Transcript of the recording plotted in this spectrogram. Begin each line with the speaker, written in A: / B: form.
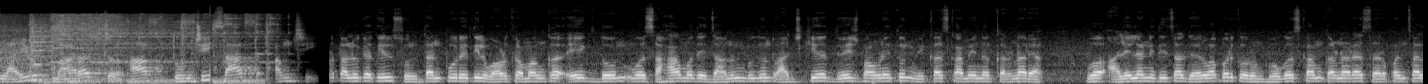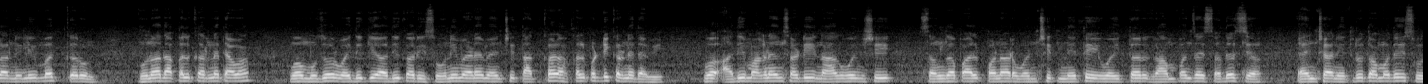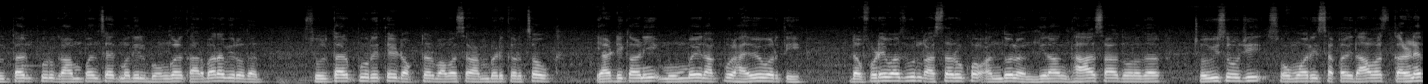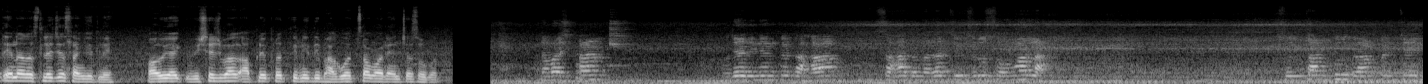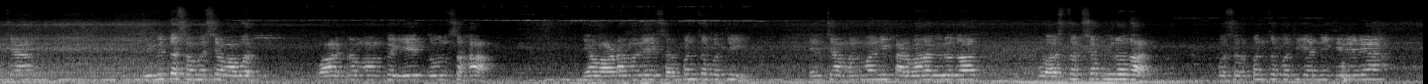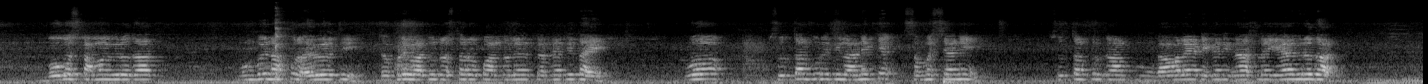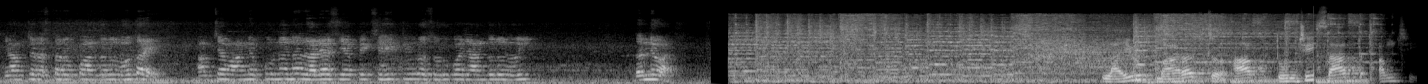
A: Live Maharashtra हा तुमची साथ आमची. तालुक्यातील सुलतानपूर येथील वॉर्ड क्रमांक एक दोन व सहामध्ये जाणून बुजून राजकीय द्वेषभावनेतून विकास कामे न करणाऱ्या व आलेल्या निधीचा गैरवापर करून बोगस काम करणाऱ्या सरपंचाला निलंबित करून गुन्हा दाखल करण्यात यावा व मुजोर वैद्यकीय अधिकारी सोनी मॅडम यांची तात्काळ हकालपट्टी करण्यात यावी व आदी मागण्यांसाठी नागवंशी संघपाल पनाड वंचित नेते व इतर ग्रामपंचायत सदस्य यांच्या नेतृत्वामध्ये सुलतानपूर ग्रामपंचायतमधील बोंगळ कारभाराविरोधात सुलतानपूर येथे डॉक्टर बाबासाहेब आंबेडकर चौक या ठिकाणी मुंबई नागपूर हायवेवरती डफडे वाजवून रास्ता रोको आंदोलन दिनांक दहा सहा दोन हजार चोवीस रोजी सोमवारी सकाळी दहा वाजता करण्यात येणार असल्याचे सांगितले. पाहूया एक विशेष भाग आपले प्रतिनिधी भागवत चव्हाण यांच्यासोबत.
B: नमस्कार. उद्या दिनांक दहा सहा दोन हजार चोवीस रोज सोमवारला सुलतानपूर ग्रामपंचायतच्या विविध समस्याबाबत वार्ड क्रमांक एक दोन सहा या वार्डामध्ये सरपंचपती यांच्या मनमानी कारभाराविरोधात व हस्तक्षेप विरोधात व सरपंचपती यांनी केलेल्या बोगस कामाविरोधात मुंबई नागपूर हायवेवरती दफडे वाजून रस्ता रोको आंदोलन करण्यात येत आहे व सुलतानपूर येथील अनेक समस्यांनी सुलतानपूर ग्राम गावाला या ठिकाणी ग्रासला या विरोधात हे आमचं रस्ता रोको आंदोलन होत आहे. आमच्या मागण्या पूर्ण न झाल्यास यापेक्षाही तीव्र स्वरूपाचे आंदोलन होईल. धन्यवाद.
A: लाईव्ह महाराष्ट्र हा तुमची साथ आमची.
